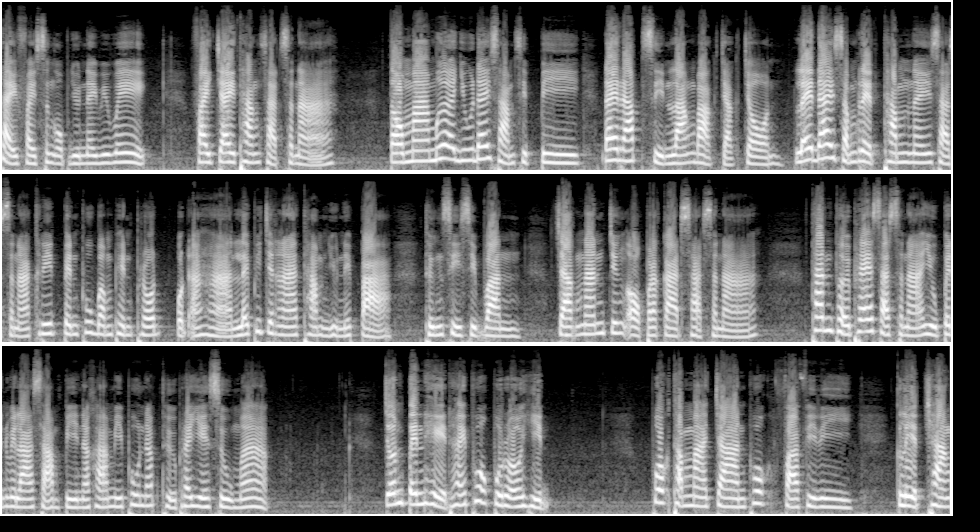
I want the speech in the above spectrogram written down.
สัยใฝ่สงบอยู่ในวิเวกใฝ่ใจทางศาสนา ต่อมาเมื่ออายุได้ 30 ปี ได้รับศีลล้างบากจากจร และได้สำเร็จทำในศาสนาคริสต์เป็นผู้บำเพ็ญพรตอดอาหารและพิจารณาธรรมอยู่ในป่าถึง 40 วัน จากนั้นจึงออกประกาศศาสนา ท่านเผยแพร่ศาสนาอยู่เป็นเวลา 3 ปีนะคะ มีผู้นับถือพระเยซูมาก จนเป็นเหตุให้พวกปุโรหิต พวกธรรมาจารย์ พวกฟาฟิรี เกลียดชัง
